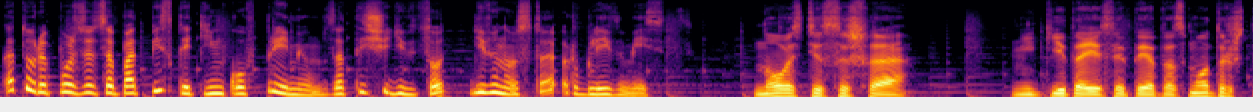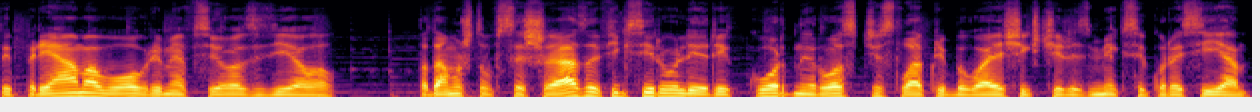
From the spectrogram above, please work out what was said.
которые пользуются подпиской Тиньков Премиум за 1990 рублей в месяц. Новости США. Никита, если ты это смотришь, ты прямо вовремя все сделал потому что в США зафиксировали рекордный рост числа прибывающих через Мексику россиян.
